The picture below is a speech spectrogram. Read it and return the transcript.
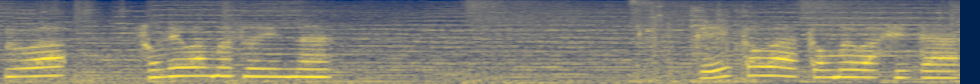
うわ、それはまずいな。ゲートは後回しだ。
